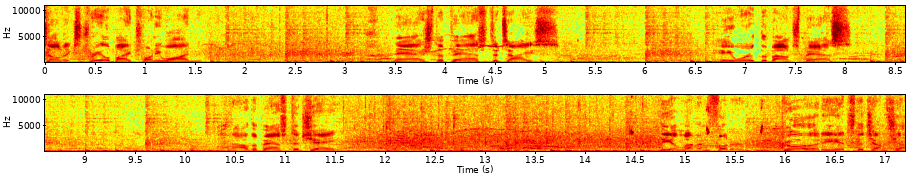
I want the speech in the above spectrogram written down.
Celtics trail by 21. Nash the pass to Theis. Hayward the bounce pass. Now the pass to Che. The 11 footer. Good. He hits the jump shot.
